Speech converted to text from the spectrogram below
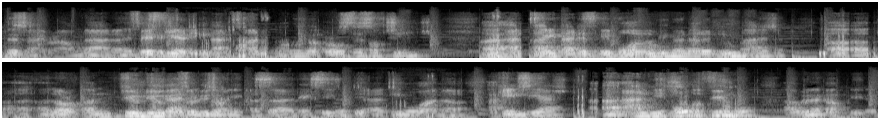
this time around. And uh, it's basically a team that is undergoing a process of change uh, and a side that is evolving under a new manager. Uh, a, lot of, a few new guys will be joining us uh, next season. Uh, Timo Werner, uh, Hakim Ziyech, uh, and we hope a few more uh, will accompany them.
